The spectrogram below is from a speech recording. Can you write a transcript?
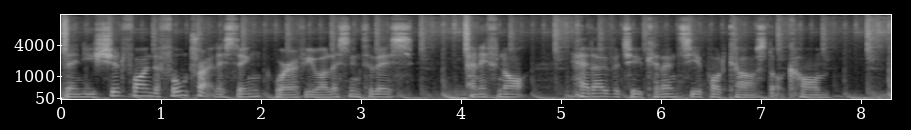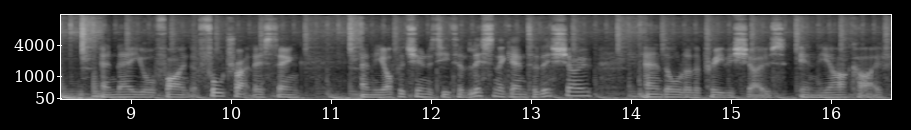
then you should find a full track listing wherever you are listening to this, and if not, head over to cadenciapodcast.com and there you'll find a full track listing and the opportunity to listen again to this show and all of the previous shows in the archive.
